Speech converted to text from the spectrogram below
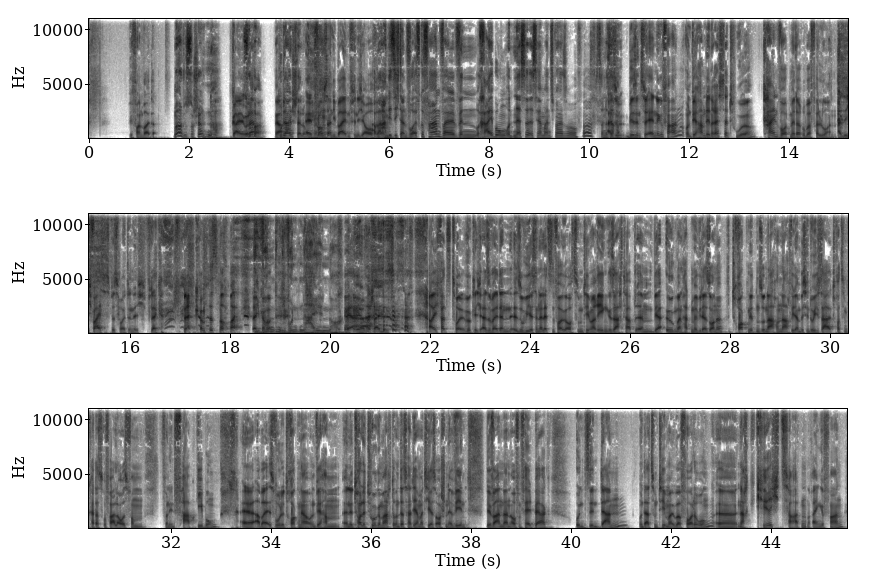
Wir fahren weiter. Ja, das ist doch schön. Na, Geil, oder? Ja. Gute Einstellung. Ey, Props an die beiden, finde ich auch. Aber Ähm, haben die sich dann Wolf gefahren? Weil wenn Reibung und Nässe ist ja manchmal so, äh, so eine Also Sache. wir sind zu Ende gefahren und wir haben den Rest der Tour kein Wort mehr darüber verloren. Also ich weiß es bis heute nicht. Vielleicht, vielleicht können wir es nochmal. Die Wunden, die Wunden heilen noch. Ja, ja, wahrscheinlich. Aber ich fand's toll, wirklich. Also weil dann, so wie ihr es in der letzten Folge auch zum Thema Regen gesagt habt, ähm, wir, irgendwann hatten wir wieder Sonne, trockneten so nach und nach wieder ein bisschen durch. Es sah trotzdem katastrophal aus vom von den Farbgebungen, äh, aber es wurde trockener und wir haben eine tolle Tour gemacht und das hat ja Matthias auch schon erwähnt. Wir waren dann auf dem Feldberg und sind dann, und da zum Thema Überforderung, äh, nach Kirchzarten reingefahren.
